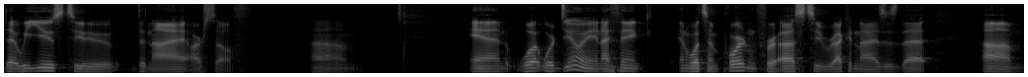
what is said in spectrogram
that we use to deny ourselves. Um, and what we're doing, I think, and what's important for us to recognize is that um,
